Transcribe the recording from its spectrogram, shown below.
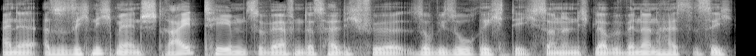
eine, also sich nicht mehr in Streitthemen zu werfen, das halte ich für sowieso richtig, sondern ich glaube, wenn, dann heißt es sich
